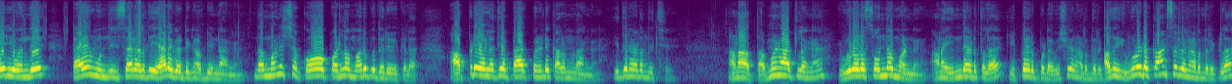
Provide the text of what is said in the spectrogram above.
ஏறி வந்து டைம் முடிஞ்சு சார் எல்லாத்தையும் ஏற கட்டுங்க அப்படின்னாங்க. இந்த மனுஷன் கோவப்படல மறுப்பு தெரிவிக்கல. அப்படியே எல்லாத்தையும் பேக் பண்ணிட்டு கிளம்புனாங்க. இது நடந்துச்சு. ஆனால் தமிழ்நாட்டிலங்க இவரோட சொந்த மண்ணு. ஆனால் இந்த இடத்துல இப்போ ஏற்பட்ட விஷயம் நடந்திருக்கு. அது இவரோட கான்செர்ட்டில் நடந்திருக்குல்ல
